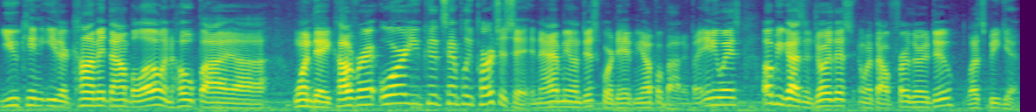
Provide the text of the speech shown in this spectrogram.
you can either comment down below and hope I uh, one day cover it, or you could simply purchase it and add me on Discord to hit me up about it. But anyways, I hope you guys enjoy this, and without further ado, let's begin.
